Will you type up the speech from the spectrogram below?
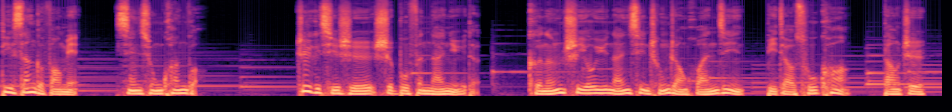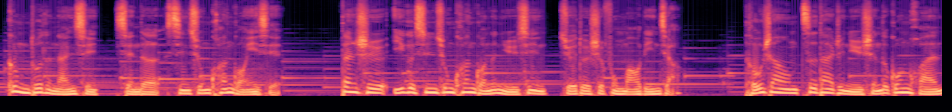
第三个方面，心胸宽广。这个其实是不分男女的，可能是由于男性成长环境比较粗犷，导致更多的男性显得心胸宽广一些。但是，一个心胸宽广的女性绝对是凤毛麟角，头上自带着女神的光环，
